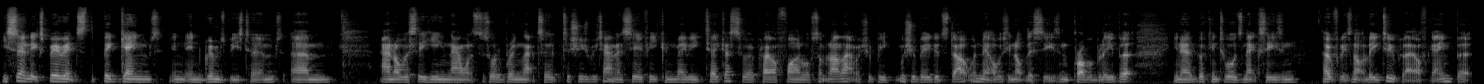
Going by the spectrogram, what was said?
he certainly experienced the big games in, in Grimsby's terms. Um, and obviously he now wants to sort of bring that to, to Shrewsbury Town and see if he can maybe take us to a playoff final or something like that, which would be which would be a good start, wouldn't it? Obviously not this season, probably, but you know, looking towards next season. Hopefully it's not a League Two playoff game, but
